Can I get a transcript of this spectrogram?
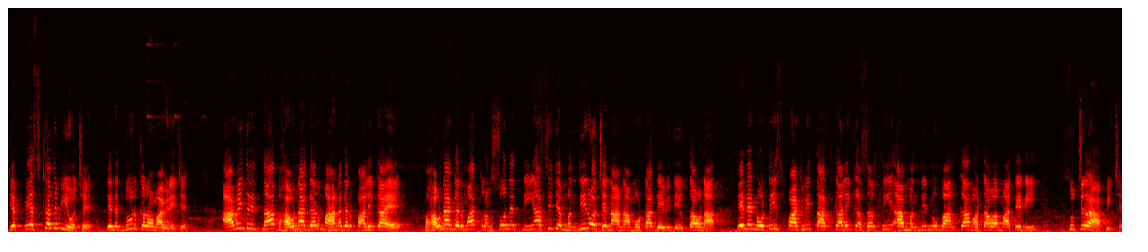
જે પેશકદમીઓ છે, તેને દૂર કરવામાં આવી રહી છે. આવી જ રીતના ભાવનગર મહાનગરપાલિકાએ ભાવનગરમાં ત્રણસો ને ત્યાસી જે મંદિરો છે, નાના મોટા દેવી દેવતાઓના, તેને નોટિસ પાઠવી તાત્કાલિક અસરથી આ મંદિરનું બાંધકામ હટાવવા માટેની સૂચના આપી છે.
